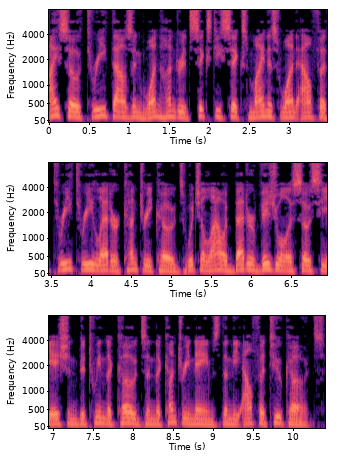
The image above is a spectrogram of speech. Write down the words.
ISO 3166-1 alpha 3 three-letter country codes which allow a better visual association between the codes and the country names than the alpha 2 codes.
